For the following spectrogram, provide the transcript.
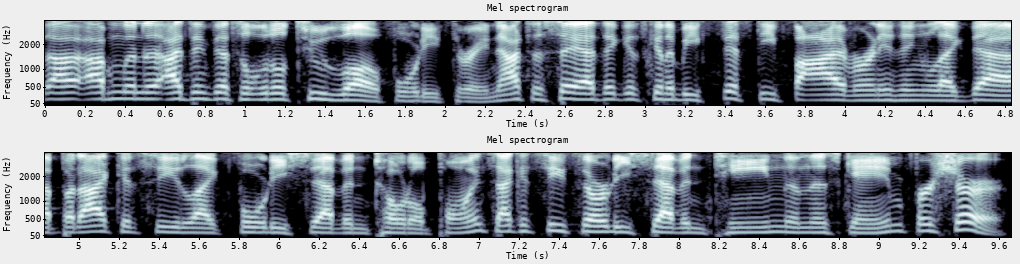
I I'm gonna I think that's a little too low, 43. Not to say I think it's gonna be 55 or anything like that, but I could see like 47 total points. I could see 30-17 in this game for sure.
